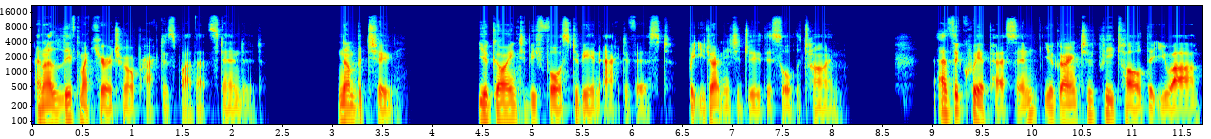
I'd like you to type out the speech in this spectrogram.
And I live my curatorial practice by that standard. Number two, you're going to be forced to be an activist, but you don't need to do this all the time. As a queer person, you're going to be told that you are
